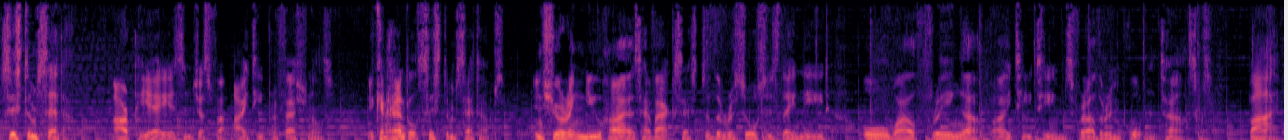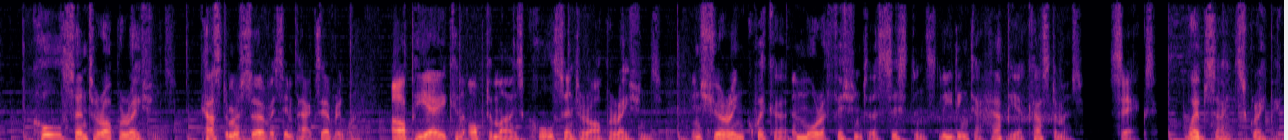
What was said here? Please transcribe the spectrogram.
System setup. RPA isn't just for IT professionals. It can handle system setups, ensuring new hires have access to the resources they need, all while freeing up IT teams for other important tasks. 5. Call center operations. Customer service impacts everyone. RPA can optimize call center operations, ensuring quicker and more efficient assistance leading to happier customers. 6. Website scraping.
